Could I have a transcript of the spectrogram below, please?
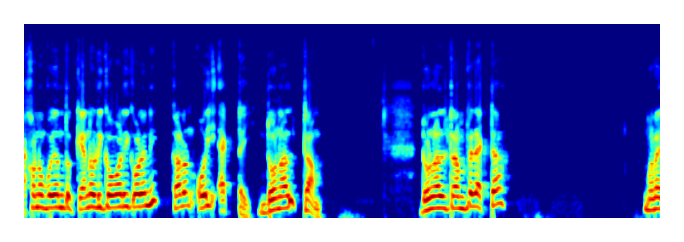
এখনও পর্যন্ত কেন রিকভারি করেনি? কারণ ওই একটাই ডোনাল্ড ট্রাম্প ডোনাল্ড ট্রাম্পের একটা মানে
